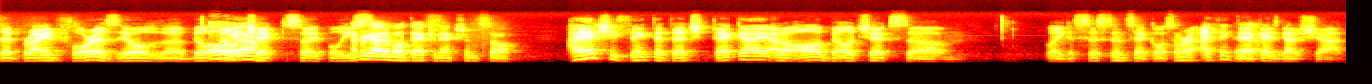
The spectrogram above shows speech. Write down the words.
That Brian Flores, the old uh, Bill Oh, yeah. Belichick disciple. He's, I forgot about that connection. So I actually think that that that guy out of all of Belichick's um, like assistants that go somewhere, I think that Yeah. guy's got a shot.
